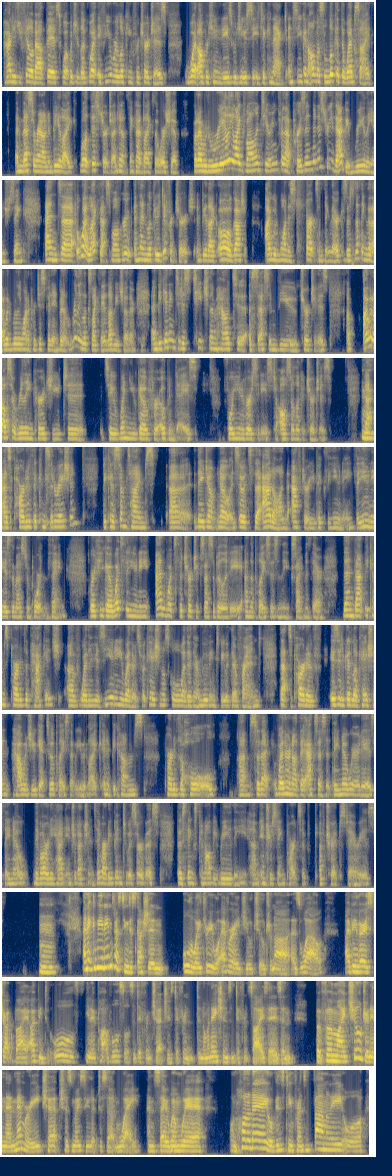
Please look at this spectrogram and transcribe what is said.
how did you feel about this what would you like what if you were looking for churches what opportunities would you see to connect and so you can almost look at the website and mess around and be like well at this church i don't think i'd like the worship but I would really like volunteering for that prison ministry. That'd be really interesting. And uh, oh, I like that small group. And then look at a different church and be like, oh gosh, I would want to start something there because there's nothing that I would really want to participate in, but it really looks like they love each other. And beginning to just teach them how to assess and view churches. Um, I would also really encourage you to to when you go for open days for universities to also look at churches mm. that as part of the consideration because sometimes uh, they don't know. And so it's the add on after you pick the uni. The uni is the most important thing. Where if you go, what's the uni and what's the church accessibility and the places and the excitement there, then that becomes part of the package of whether it's uni, whether it's vocational school, whether they're moving to be with their friend. That's part of is it a good location? How would you get to a place that you would like? And it becomes part of the whole um, so that whether or not they access it, they know where it is. They know they've already had introductions. They've already been to a service. Those things can all be really um, interesting parts of, of trips to areas. Mm. And it can be an interesting discussion all the way through, whatever age your children are, as well. I've been very struck by, I've been to all, you know, part of all sorts of different churches, different denominations and different sizes. And but for my children in their memory, church has mostly looked a certain way. And so when mm. we're on holiday or visiting friends and family or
